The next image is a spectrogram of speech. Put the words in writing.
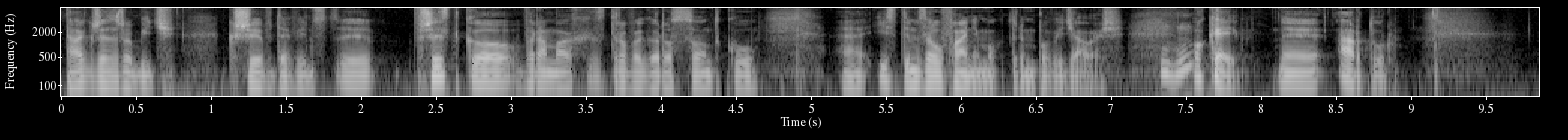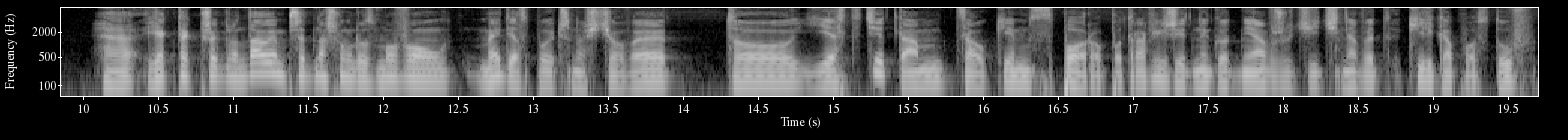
także zrobić krzywdę, więc y, wszystko w ramach zdrowego rozsądku e, i z tym zaufaniem, o którym powiedziałeś. Mhm. Okej, okay. E, Artur. E, jak tak przeglądałem przed naszą rozmową media społecznościowe, to jest cię tam całkiem sporo. Potrafisz jednego dnia wrzucić nawet kilka postów.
